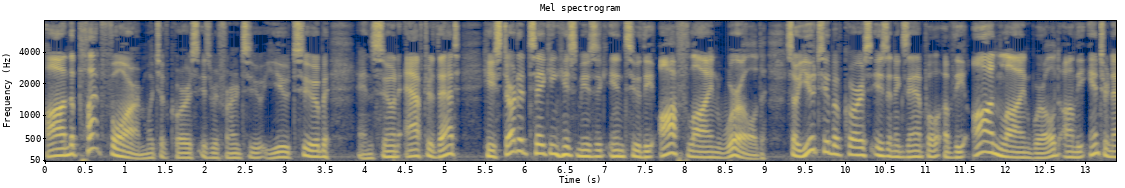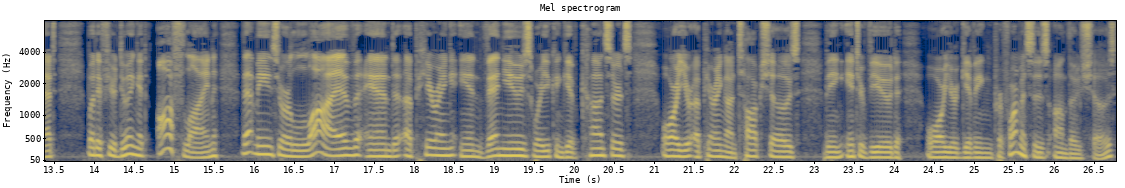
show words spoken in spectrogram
on the platform, which of course is referring to YouTube. And soon after that, he started taking his music into the offline world. So YouTube, of course, is an example of the online world on the internet. But if you're doing it offline, that means you're live and appearing in venues where you can give concerts, or you're appearing on talk shows, being interviewed, or you're giving performances on those shows.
